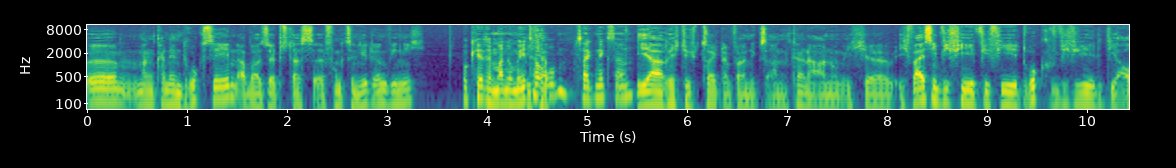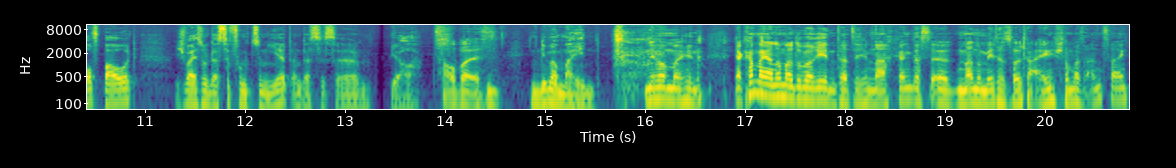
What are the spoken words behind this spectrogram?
Äh, man kann den Druck sehen, aber selbst das äh, funktioniert irgendwie nicht. Okay, der Manometer hab- oben zeigt nichts an. Ja, richtig, zeigt einfach nichts an. Keine Ahnung. Ich, äh, ich weiß nicht, wie viel, wie viel Druck, wie viel die aufbaut. Ich weiß nur, dass sie funktioniert und dass es, ähm, ja, Zauber ist. nehmen wir mal hin. Nehmen wir mal hin. Da kann man ja nochmal drüber reden, tatsächlich im Nachgang. Das äh, Manometer sollte eigentlich schon was anzeigen.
